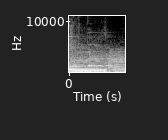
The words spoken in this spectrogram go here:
Oh.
